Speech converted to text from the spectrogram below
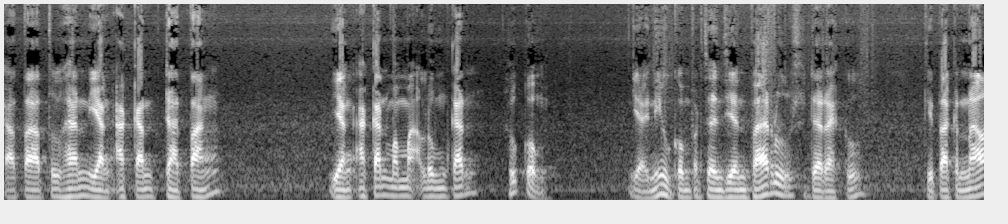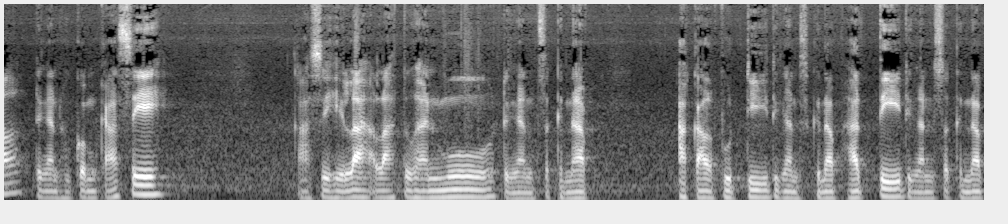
kata Tuhan yang akan datang, yang akan memaklumkan hukum. Ya ini hukum perjanjian baru, saudaraku. Kita kenal dengan hukum kasih. Kasihilah Allah Tuhanmu dengan segenap akal budi, dengan segenap hati, dengan segenap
